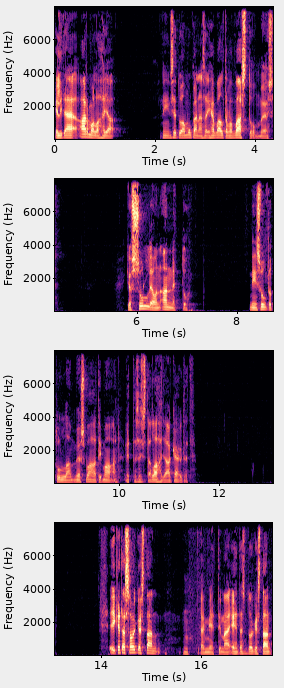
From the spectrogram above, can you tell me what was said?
Eli tämä armolahja, niin se tuo mukanansa ihan valtavan vastuun myös. Jos sulle on annettu, niin sulta tullaan myös vaatimaan, että sä sitä lahjaa käytät. Eikä tässä oikeastaan mm, jäin miettimään, eihän tässä nyt oikeastaan,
